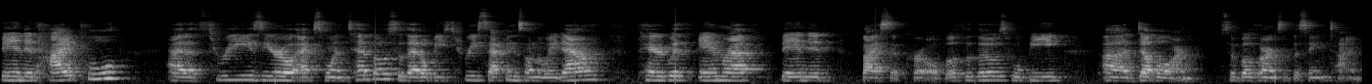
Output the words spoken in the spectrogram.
banded high pull at a 3-0-x1 tempo. So that'll be 3 seconds on the way down, paired with AMRAP banded bicep curl. Both of those will be uh, double arm, so both arms at the same time.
